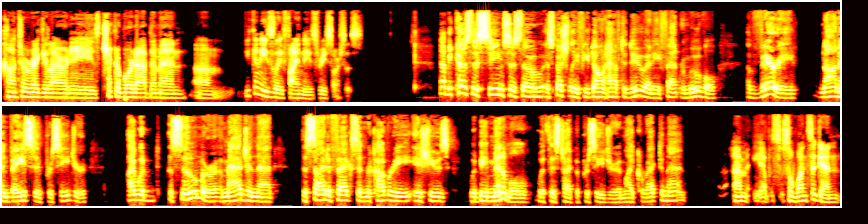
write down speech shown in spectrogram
contour irregularities, checkerboard abdomen. Um, you can easily find these resources. Now, because this seems as though, especially if you don't have to do any fat removal, a very non invasive procedure, I would assume or imagine that the side effects and recovery issues would be minimal with this type of procedure. Am I correct in that? Um, yeah. So once again,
